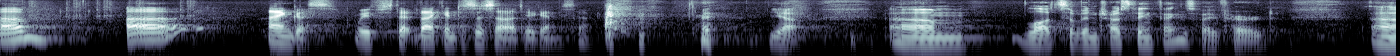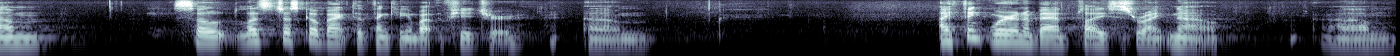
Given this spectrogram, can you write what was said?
Um, uh, Angus, we've stepped back into society again. So. Yeah. Um, lots of interesting things I've heard. Um, so let's just go back to thinking about the future. Um, I think we're in a bad place right now. Um,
